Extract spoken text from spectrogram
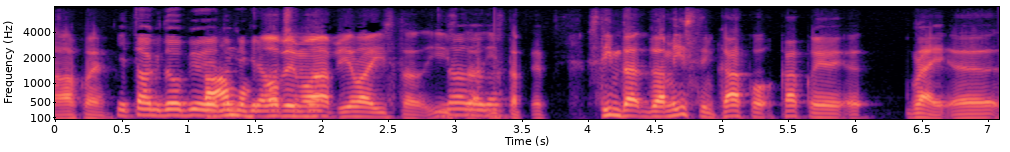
Tako je. I tak dobio jednog igrača. To bi moja bila ista, ista, da, da, ista S tim da, da mislim kako, kako je, e, gledaj, e,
